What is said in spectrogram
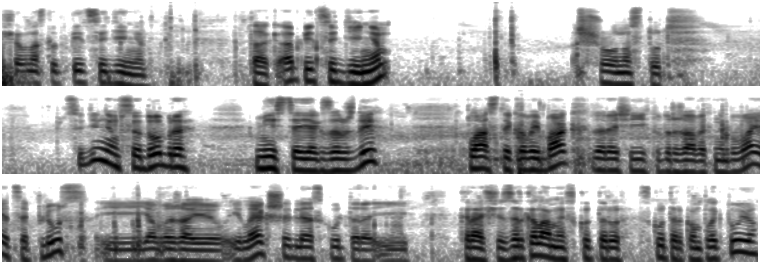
що в нас тут під сидінням. Так, а під сидінням. Що у нас тут? Під сидінням все добре. Місця, як завжди. Пластиковий бак, до речі, їх тут ржавих не буває, це плюс. І я вважаю і легше для скутера, і краще. З Зеркалами скутеру, скутер комплектую.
